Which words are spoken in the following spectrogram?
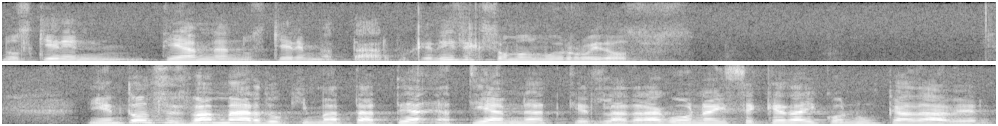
nos quieren, Tiamna nos quieren matar, porque dice que somos muy ruidosos. Y entonces va Marduk y mata a Tiamnat, que es la dragona, y se queda ahí con un cadáver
